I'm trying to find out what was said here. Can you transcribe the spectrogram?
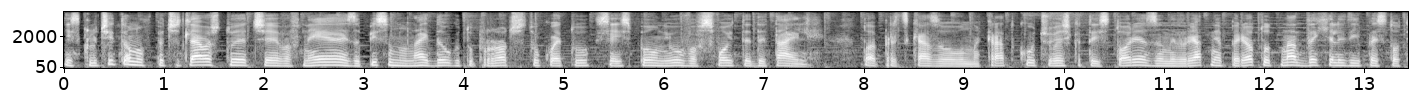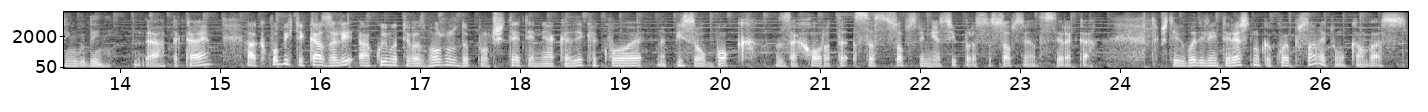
Изключително впечатляващо е, че в нея е записано най-дългото пророчество, което се е изпълнило в своите детайли. Той е предсказал накратко човешката история за невероятния период от над 2500 години. Да, така е. А какво бихте казали, ако имате възможност да прочетете някъде какво е написал Бог за хората с собствения си пръст, с собствената си ръка? Ще ви бъде ли интересно какво е посланието му към вас?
